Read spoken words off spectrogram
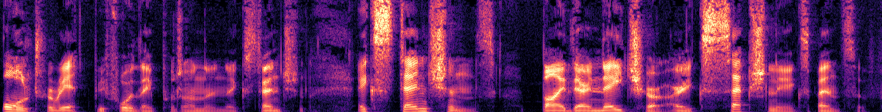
alter it before they put on an extension. Extensions, by their nature, are exceptionally expensive,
